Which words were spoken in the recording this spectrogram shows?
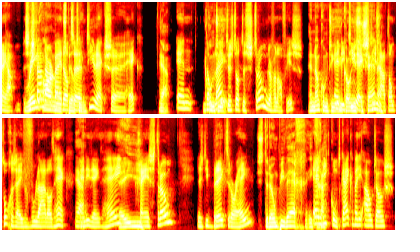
Nou ja, ze Ray staan daar bij dat eh. T-Rex-hek. Ja. En dan blijkt die- dus dat de stroom ervan af is. En dan komt die en die T-Rex die gaat dan toch eens even voelen aan dat hek. Ja. En die denkt, hé, hey, Hey. geen stroom. Dus die breekt er doorheen. Stroompie weg. Ik en ga- die komt kijken bij die auto's.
